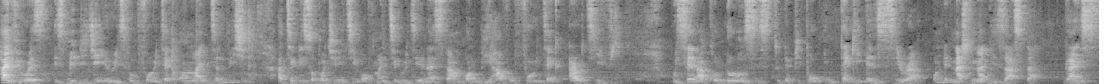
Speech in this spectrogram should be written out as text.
Hi viewers, it's me DJ Aries from Foritech Online Television. I take this opportunity of my integrity and I stand on behalf of Foritech RTV. We send our condolences to the people in Turkey and Syria on the national disaster. Guys,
